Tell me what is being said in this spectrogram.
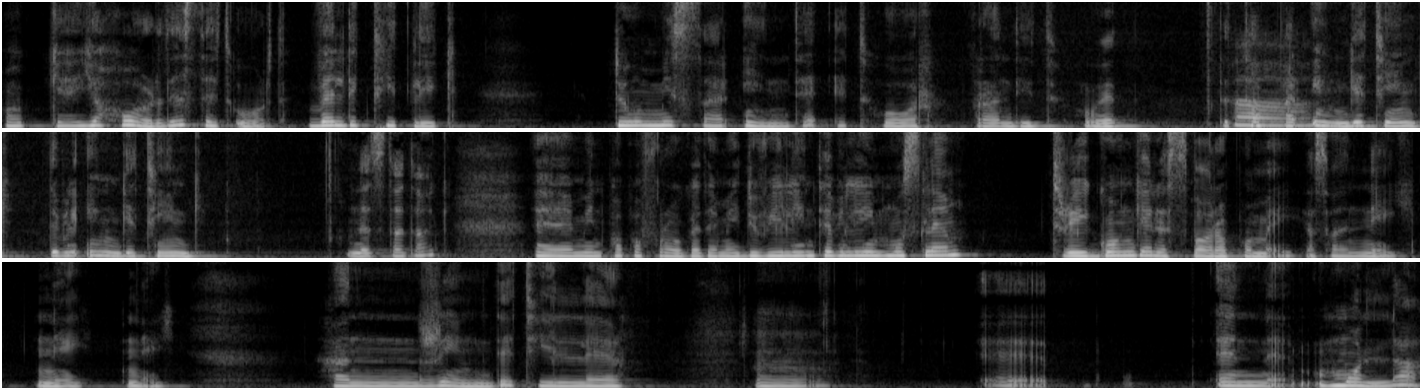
Och eh, jag hörde ett ord, väldigt tydligt. Du missar inte ett hår från ditt huvud. Du tappar ah. ingenting. Det blir ingenting. Nästa dag, eh, min pappa frågade mig, du vill inte bli muslim? Tre gånger svarade på mig. Jag sa nej, nej, nej. Han ringde till eh, mm, eh, en molla.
